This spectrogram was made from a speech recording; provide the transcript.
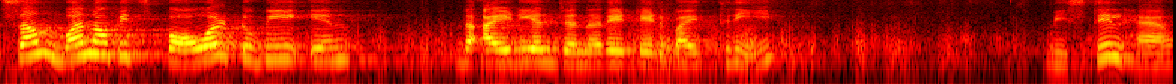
some one of its power to be in the ideal generated by 3 we still have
